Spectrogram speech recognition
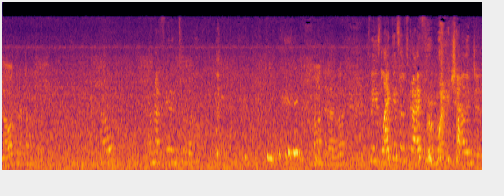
La otra tampoco. No, I'm not feeling too well. Tómate las dos. Please like and subscribe for more challenges.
